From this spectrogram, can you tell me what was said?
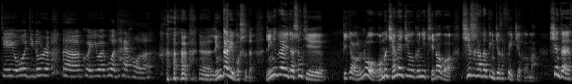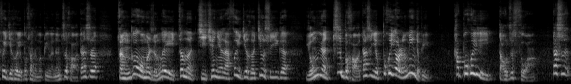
姐有问题都是呃过因为过得太好了。呃，林黛玉不是的，林黛玉的身体比较弱。我们前面就跟你提到过，其实她的病就是肺结核嘛。现在肺结核也不算什么病了，能治好。但是整个我们人类这么几千年来，肺结核就是一个永远治不好，但是也不会要人命的病，它不会导致死亡，但是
